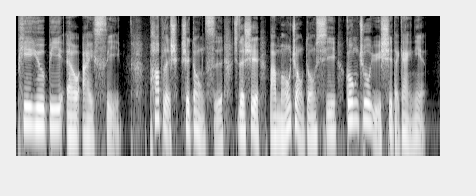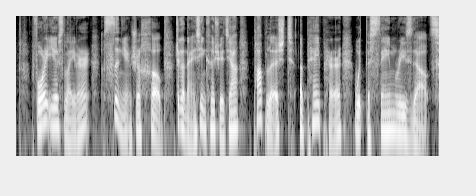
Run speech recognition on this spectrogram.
，p u b l i c；publish 是动词，指的是把某种东西公诸于世的概念。Four years later，四年之后，这个男性科学家 published a paper with the same results。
